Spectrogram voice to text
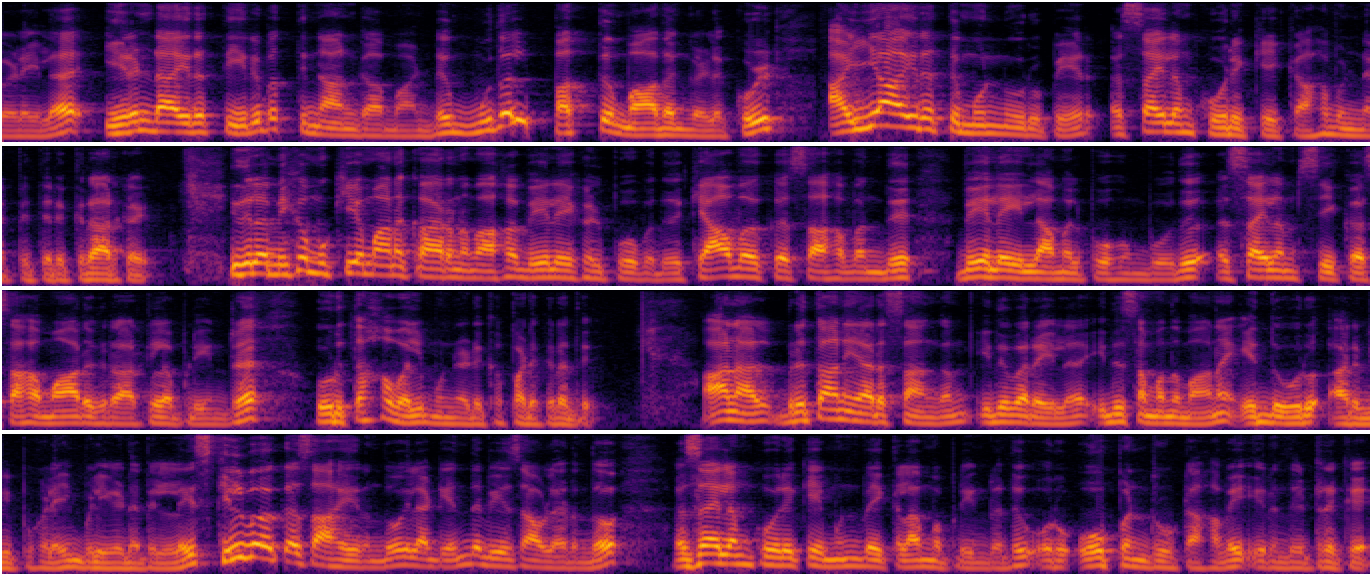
வேளையில இரண்டாயிரத்தி இருபத்தி நான்காம் ஆண்டு முதல் பத்து மாதங்களுக்குள் ஐயாயிரத்து முன்னூறு பேர் அசைலம் கோரிக்கைக்காக விண்ணப்பித்திருக்கிறார்கள். இதுல மிக முக்கியமான காரணமாக வேலைகள் போவது கியா ஒர்க்கர்ஸாக வந்து வேலை இல்லாமல் போகும்போது அசைலம் சீக்கர்ஸாக மாறுகிறார்கள் அப்படின்ற ஒரு தகவல் முன்னெடுக்கப்படுகிறது. ஆனால் பிரித்தானிய அரசாங்கம் இதுவரையில் இது சம்பந்தமான எந்த ஒரு அறிவிப்புகளையும் வெளியிடவில்லை. ஸ்கில் ஒர்க்கர்ஸாக இருந்தோ இல்லாட்டி எந்த விசாவில் இருந்தோ அசைலம் கோரிக்கை முன்வைக்கலாம் அப்படின்றது ஒரு ஓப்பன் ரூட்டாகவே இருந்துட்டு இருக்கு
